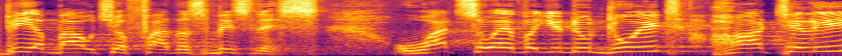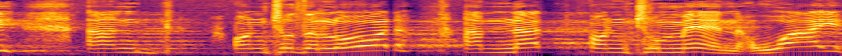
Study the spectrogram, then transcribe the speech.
Be about your father's business. Whatsoever you do, do it heartily and unto the Lord and not unto men. Why?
